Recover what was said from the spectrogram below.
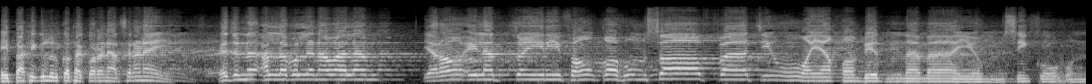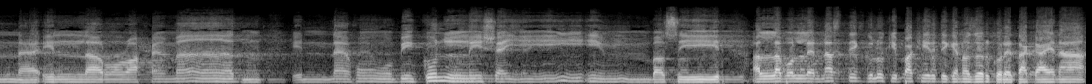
এই পাখিগুলোর কথা কোরআনে আছে না নাই? এজন্য আল্লাহ বললেন, আওয়ালাম আল্লাহ বললেন, নাস্তিকগুলো কি পাখির দিকে নজর করে তাকায় না?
